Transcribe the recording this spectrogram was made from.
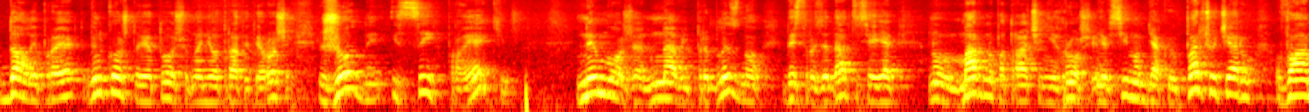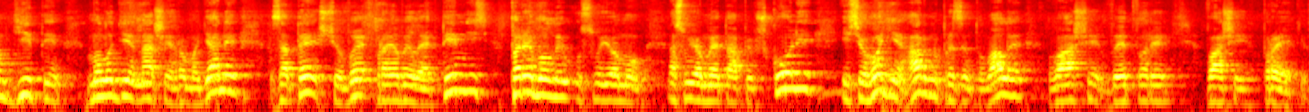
вдалий проєкт, він коштує того, щоб на нього тратити гроші. Жодний із цих проєктів не може навіть приблизно десь розглядатися як ну, марно потрачені гроші. Я всім вам дякую в першу чергу, вам, діти, молоді наші громадяни, за те, що ви проявили активність, перемогли у своєму, на своєму етапі в школі і сьогодні гарно презентували ваші витвори ваших проєктів.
